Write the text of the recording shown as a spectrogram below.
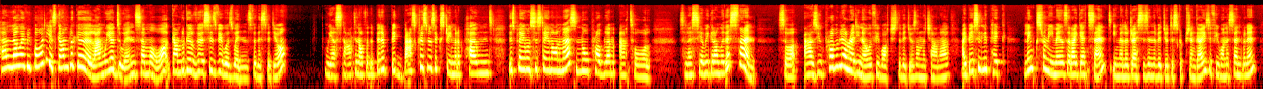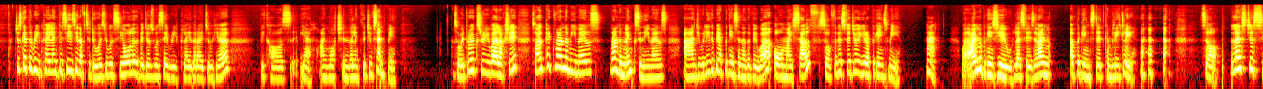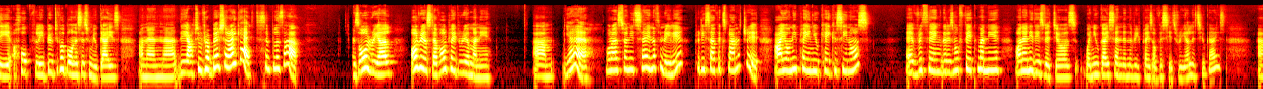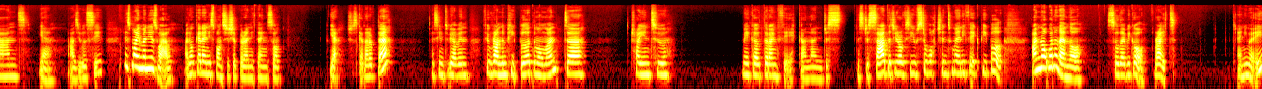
Hello everybody, it's Gambler Girl and we are doing some more Gambler Girl versus Viewers wins for this video. We are starting off with a bit of Big Bass Christmas Extreme at a pound. This player wants to stay anonymous, no problem at all. So let's see how we get on with this then. So as you probably already know if you watch the videos on the channel, I basically pick links from emails that I get sent. Email addresses in the video description guys if you want to send one in. Just get the replay link. It's easy enough to do as you will see all of the videos will say replay that I do here because yeah, I'm watching the link that you've sent me. So it works really well actually. So I'll pick random emails, random links in emails and you will either be up against another viewer or myself. So for this video, you're up against me. Hmm. Well, I'm up against you, let's face it. I'm up against it completely. so let's just see, hopefully beautiful bonuses from you guys and then uh, the absolute rubbish that I get. Simple as that. It's all real, all real stuff, all played with real money. Um, yeah, what else do I need to say? Nothing really. Pretty self-explanatory. I only play in UK casinos. Everything, there is no fake money on any of these videos. When you guys send in the replays, obviously it's real, it's you guys. And yeah, as you will see, it's my money as well. I don't get any sponsorship or anything, so yeah, just get that out there. I seem to be having a few random people at the moment uh, trying to make out that I'm fake and I'm just, it's just sad that you're obviously used to watching too many fake people. I'm not one of them though. So there we go. Right. Anyway,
